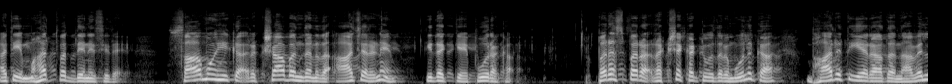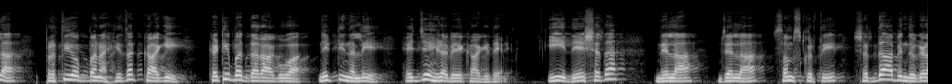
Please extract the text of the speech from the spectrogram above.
ಅತಿ ಮಹತ್ವದ್ದೆನಿಸಿದೆ. ಸಾಮೂಹಿಕ ರಕ್ಷಾಬಂಧನದ ಆಚರಣೆ ಇದಕ್ಕೆ ಪೂರಕ. ಪರಸ್ಪರ ರಕ್ಷೆ ಕಟ್ಟುವುದರ ಮೂಲಕ ಭಾರತೀಯರಾದ ನಾವೆಲ್ಲ ಪ್ರತಿಯೊಬ್ಬನ ಹಿತಕ್ಕಾಗಿ ಕಟಿಬದ್ಧರಾಗುವ ನಿಟ್ಟಿನಲ್ಲಿ ಹೆಜ್ಜೆ ಇಡಬೇಕಾಗಿದೆ. ಈ ದೇಶದ ನೆಲ, ಜಲ, ಸಂಸ್ಕೃತಿ, ಶ್ರದ್ಧಾಬಿಂದುಗಳ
